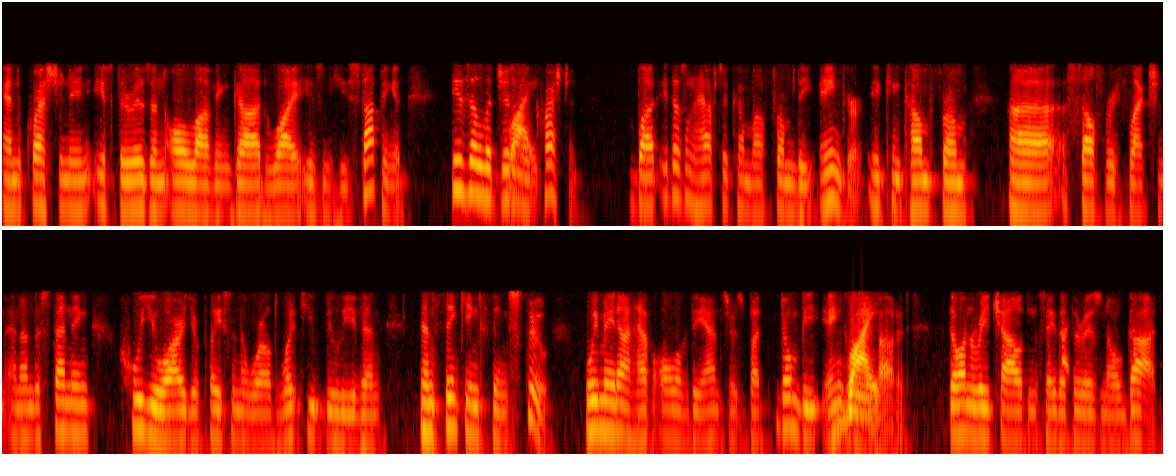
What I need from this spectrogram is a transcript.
and questioning if there is an all-loving God, why isn't He stopping it, is a legitimate Right. question. But it doesn't have to come up from the anger. It can come from uh, self-reflection and understanding who you are, your place in the world, what you believe in, and thinking things through. We may not have all of the answers, but don't be angry right. about it. Don't reach out and say that there is no God.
